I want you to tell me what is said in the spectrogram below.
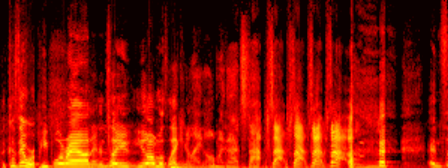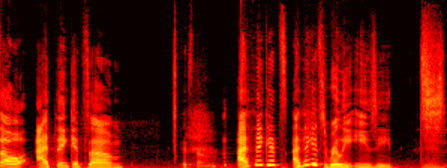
because there were people around, and until you you almost like you're like, oh my god, stop, stop, stop, stop, stop. and so I think it's um, I think it's I think it's really easy. t-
